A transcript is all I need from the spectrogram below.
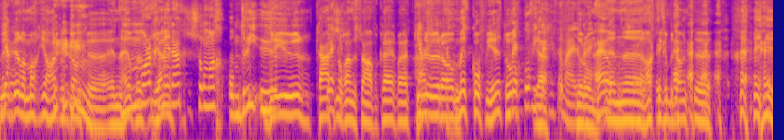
Ja. Willem, mag ik je hartelijk danken. En heel veel, Morgenmiddag, zondag om drie Ja, uur. drie uur, Classic. nog aan de zaal verkrijgbaar. 10 Hartstikke euro goed. met koffie, hè, toch? Met koffie ja, krijg je van mij Daarom. En eh, goed. hartstikke bedankt. eh,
